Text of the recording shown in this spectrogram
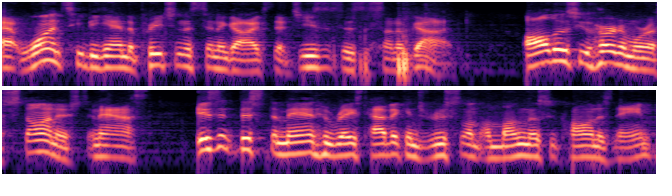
At once he began to preach in the synagogues that Jesus is the Son of God. All those who heard him were astonished and asked, Isn't this the man who raised havoc in Jerusalem among those who call on his name?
